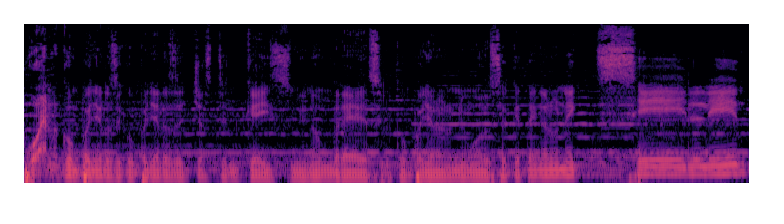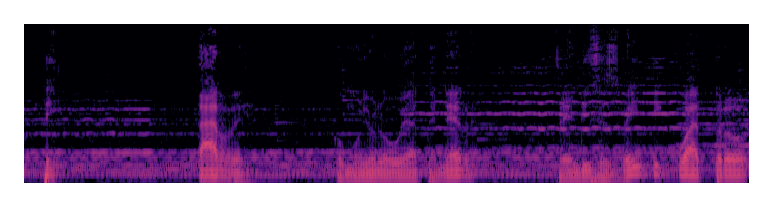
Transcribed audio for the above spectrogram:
Bueno, compañeros y compañeras de Justin Case, mi nombre es el compañero anónimo. Deseo que tengan una excelente tarde, como yo lo voy a tener. Felices 24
